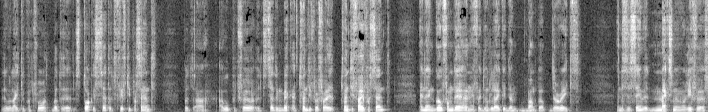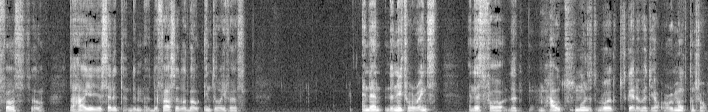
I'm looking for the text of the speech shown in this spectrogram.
they would like to control it but uh, stock is set at 50% but uh, I would prefer it setting back at 25% and then go from there. And if I don't like it then bump up the rates. And it's the same with maximum reverse force. So the higher you set it the, the faster it will go into reverse. And then the neutral range and that's for the how smooth it works together with your remote control.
